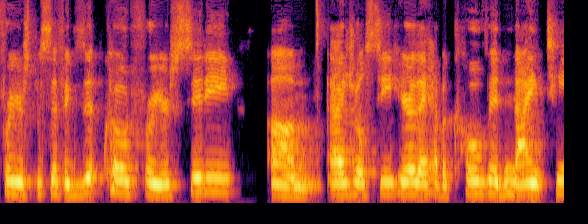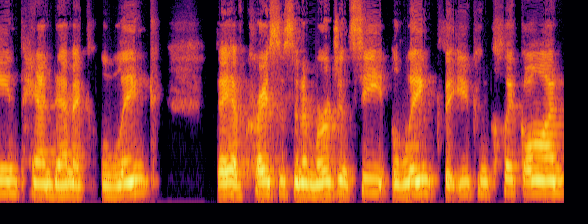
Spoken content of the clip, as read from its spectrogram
for your specific zip code for your city. Um, as you'll see here, they have a COVID 19 pandemic link. They have crisis and emergency link that you can click on.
